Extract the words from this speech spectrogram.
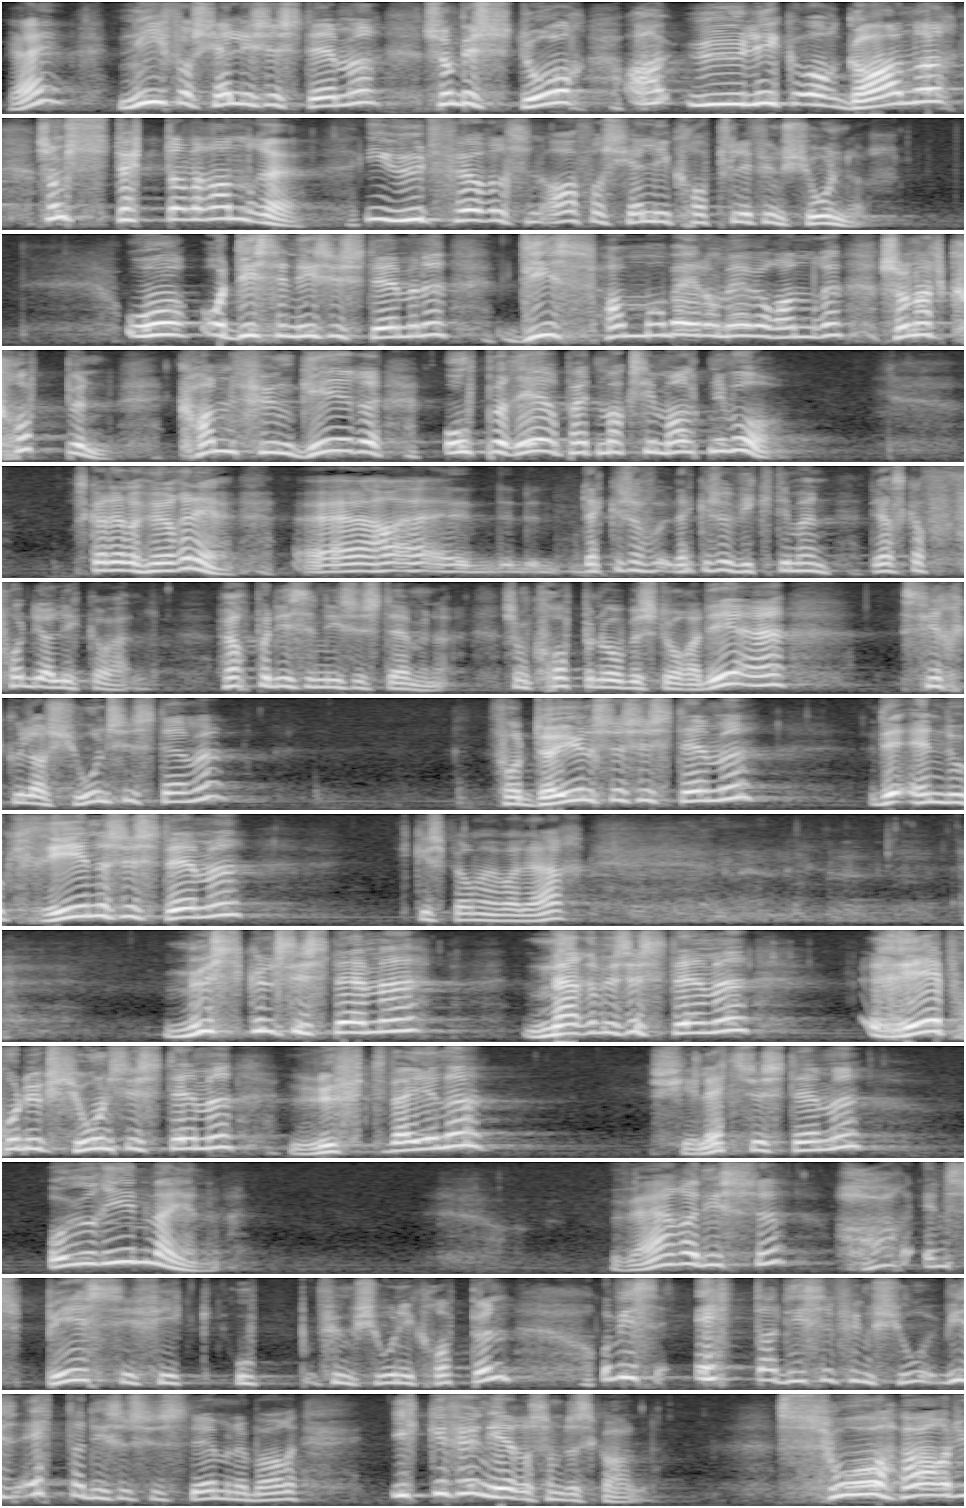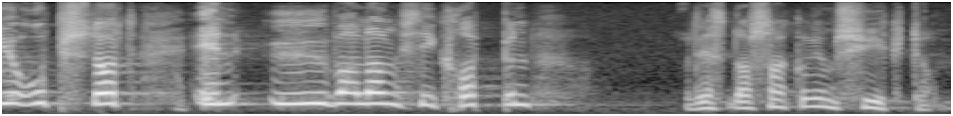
Okay? Ni forskjellige systemer som består av ulike organer som støtter hverandre i utførelsen av forskjellige kroppslige funksjoner. Og, og, disse ni systemene de samarbeider med hverandre, sånn at kroppen kan fungere og operere på et maksimalt nivå. Skal dere høre det? Eh, eh, det er, så, det er ikke så, viktig, men dere skal få det allikevel. Hør på disse ni systemene som kroppen vår består av. Det er sirkulasjonssystemet, fordøyelsessystemet, det endokrine systemet Ikke spør meg hva det er. Muskelsystemet, nervesystemet, reproduksjonssystemet, luftveiene, skjelettsystemet og urinveiene. Hver av disse har en spesifikk funksjon i kroppen. Og hvis ett av et av disse systemene bare ikke fungerer som det skal, så har det jo oppstått en ubalanse i kroppen. og det, Da snakker vi om sykdom.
